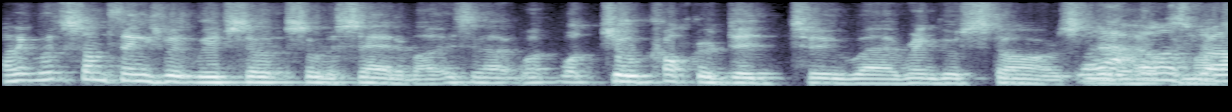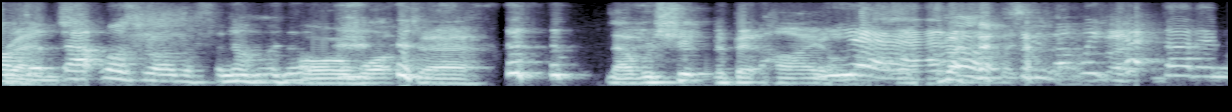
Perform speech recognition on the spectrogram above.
I think what some things we, we've sort, sort of said about is that what, what Joe Cocker did to uh, Ringo Starr's well, that was My rather Friends, that was rather phenomenal. or what. Uh, now we're shooting a bit high. On yeah, that. no, but we kept that in.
